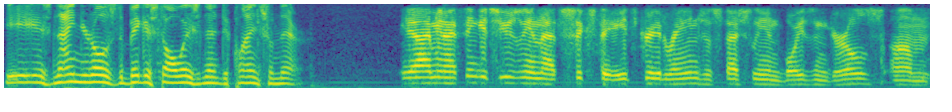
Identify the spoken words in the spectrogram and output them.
is nine year olds the biggest always, and then it declines from there? Yeah, I mean, I think it's usually in that sixth to eighth grade range, especially in boys and girls. Um,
